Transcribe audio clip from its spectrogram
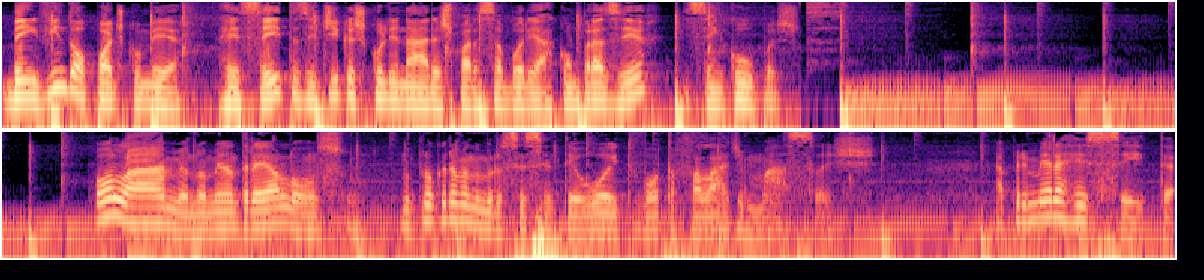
Bem-vindo ao Pode Comer, receitas e dicas culinárias para saborear com prazer e sem culpas. Olá, meu nome é André Alonso. No programa número 68, volto a falar de massas. A primeira receita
